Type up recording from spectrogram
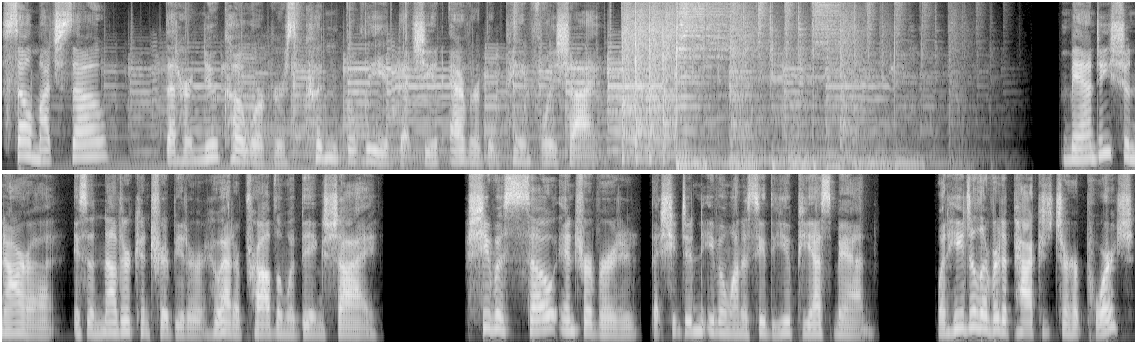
so much so that her new coworkers couldn't believe that she had ever been painfully shy. Mandy Shunnarah is another contributor who had a problem with being shy. She was so introverted that she didn't even want to see the UPS man. When he delivered a package to her porch,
